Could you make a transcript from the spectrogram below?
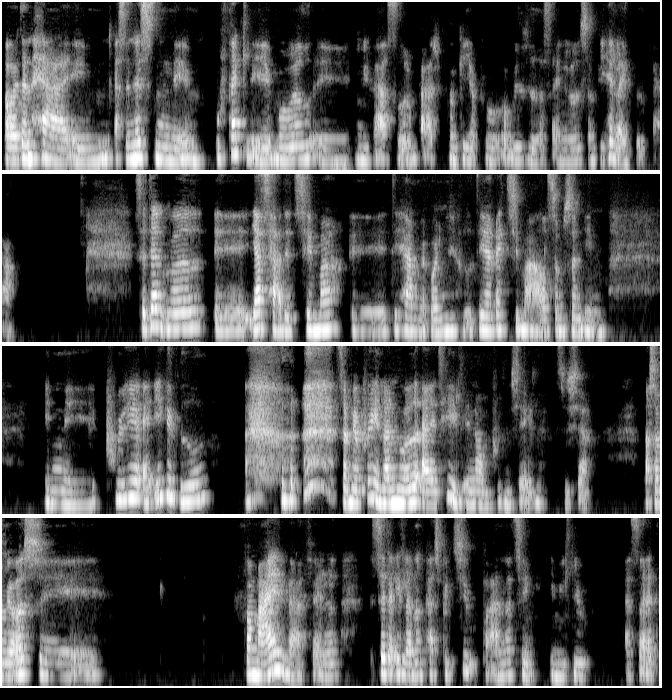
og den her øh, altså næsten øh, ufattelige måde, øh, universet åbenbart fungerer på og udvider sig i noget, som vi heller ikke ved, hvad er. Så den måde, øh, jeg tager det til mig, øh, det her med åndelighed, det er rigtig meget som sådan en, en øh, pulje af ikke-viden, som jo på en eller anden måde er et helt enormt potentiale, synes jeg. Og som jo også, øh, for mig i hvert fald, sætter et eller andet perspektiv på andre ting i mit liv. Altså at,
